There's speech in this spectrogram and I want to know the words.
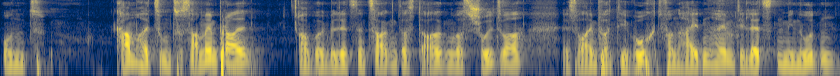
Und kam halt zum Zusammenprall. Aber ich will jetzt nicht sagen, dass da irgendwas schuld war. Es war einfach die Wucht von Heidenheim, die letzten Minuten.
